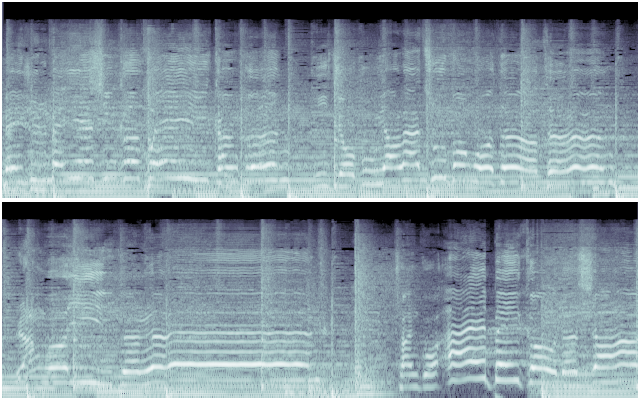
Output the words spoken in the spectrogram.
没日没夜心和回忆抗衡，你就不要来触碰我的疼，让我一个人穿过爱背后的伤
